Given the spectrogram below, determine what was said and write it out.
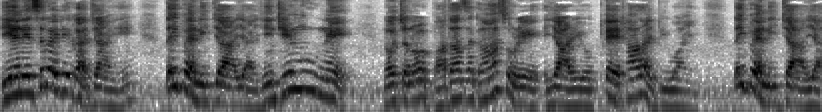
DNA စစ်လိုက်တဲ့အခါကျရင်တိတ်ပံနေကြအရာယဉ်ကျေးမှုနဲ့တော့ကျွန်တော်တို့ဘာသာစကားဆိုတဲ့အရာတွေကိုဖယ်ထားလိုက်ပြီးွားရင်တိတ်ပံနေကြအရာ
